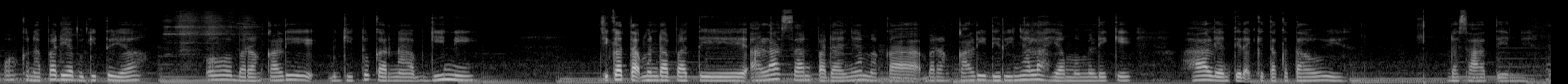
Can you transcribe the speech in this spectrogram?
Oh, kenapa dia begitu ya? Oh, barangkali begitu karena begini. Jika tak mendapati alasan padanya, maka barangkali dirinya lah yang memiliki hal yang tidak kita ketahui pada saat ini.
